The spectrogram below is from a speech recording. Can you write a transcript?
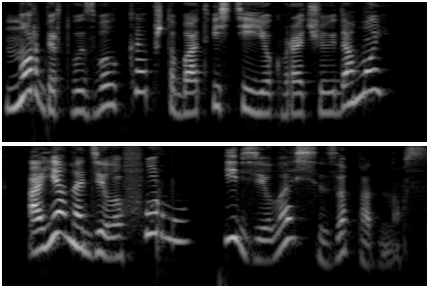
Норберт вызвал Кэп, чтобы отвезти ее к врачу и домой, а я надела форму и взялась за поднос.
